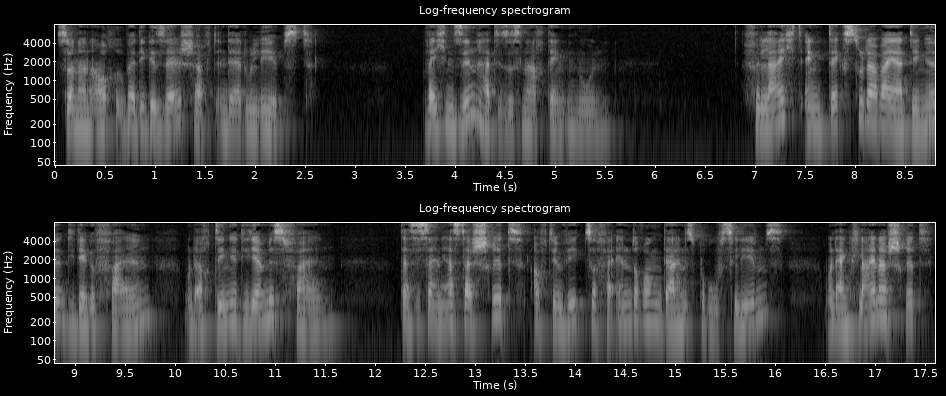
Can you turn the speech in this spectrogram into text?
sondern auch über die Gesellschaft, in der du lebst. Welchen Sinn hat dieses Nachdenken nun? Vielleicht entdeckst du dabei ja Dinge, die dir gefallen und auch Dinge, die dir missfallen. Das ist ein erster Schritt auf dem Weg zur Veränderung deines Berufslebens und ein kleiner Schritt,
